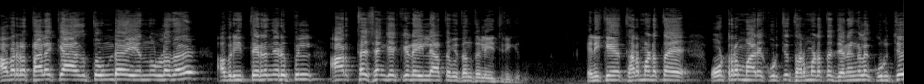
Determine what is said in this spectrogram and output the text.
അവരുടെ തലയ്ക്കകത്തുണ്ട് എന്നുള്ളത് അവർ ഈ തെരഞ്ഞെടുപ്പിൽ അർത്ഥശങ്കയ്ക്കിടയില്ലാത്ത വിധം തെളിയിച്ചിരിക്കുന്നു. എനിക്ക് ധർമ്മടത്തെ വോട്ടർമാരെക്കുറിച്ച് ധർമ്മടത്തെ ജനങ്ങളെക്കുറിച്ച്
